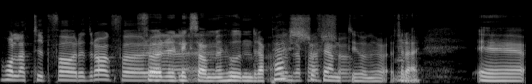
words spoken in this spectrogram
Hålla typ föredrag för... För eh, liksom 100 pers, 100 och 50, och- 100, sådär. Eh,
